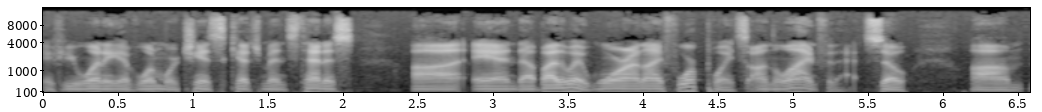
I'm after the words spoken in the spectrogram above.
if you want to have one more chance to catch men's tennis, uh, and uh, by the way, War on I four points on the line for that. So um,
